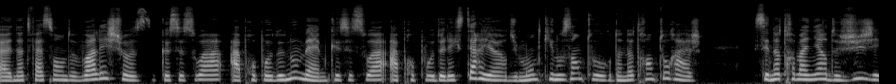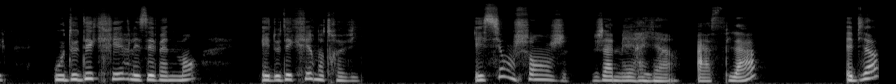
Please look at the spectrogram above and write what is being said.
euh, notre façon de voir les choses, que ce soit à propos de nous-mêmes, que ce soit à propos de l'extérieur, du monde qui nous entoure, de notre entourage. C'est notre manière de juger ou de décrire les événements et de décrire notre vie. Et si on change jamais rien à cela, eh bien,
